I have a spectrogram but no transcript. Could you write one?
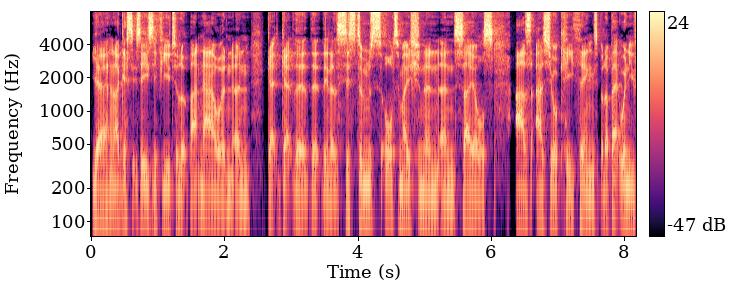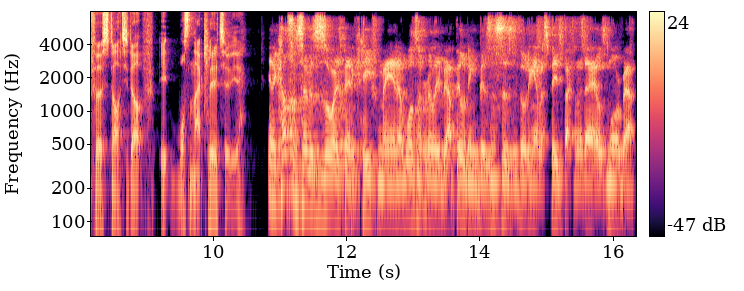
Yeah, and I guess it's easy for you to look back now and, and get get the, the you know the systems automation and, and sales as as your key things. But I bet when you first started up, it wasn't that clear to you. You know, customer service has always been a key for me, and it wasn't really about building businesses and building MSPs back in the day. It was more about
